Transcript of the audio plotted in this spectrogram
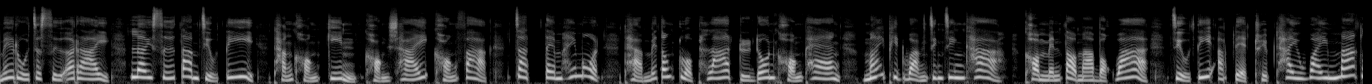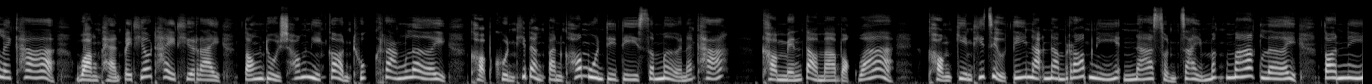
ไม่รู้จะซื้ออะไร เลยซื้อตามจิ๋วตี้ ทั้งของกิน ของใช้ ของฝาก จัดเต็มให้หมด แถมไม่ต้องกลัวพลาดหรือโดนของแพง ไม่ผิดหวังจริง ๆ ค่ะ คอมเมนต์ต่อมาบอกว่า จิ๋วตี้อัปเดตทริปไทยไวมากเลยค่ะ วางแผนไปเที่ยวไทยทีไร ต้องดูช่องนี้ก่อนทุกครั้งเลย ขอบคุณที่แบ่งปันข้อมูลดีๆ เสมอนะคะคอมเมนต์ต่อมาบอกว่า ของกินที่จิ๋วตี้แนะนำรอบนี้น่าสนใจมากๆเลย ตอนนี้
